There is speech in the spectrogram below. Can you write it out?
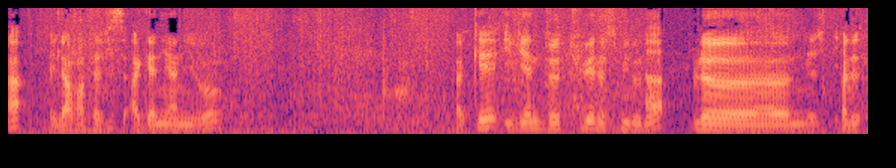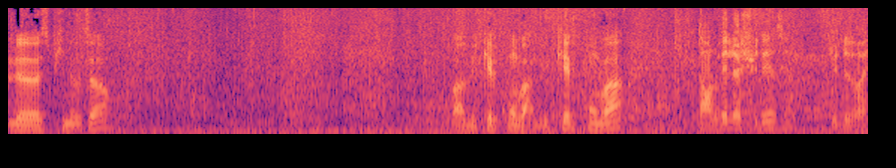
Ah, et l'Argentavis a gagné un niveau. Ok, ils viennent de tuer le Smilodon. Ah. Le... Le Spin- pas le, le Spinosaure. Ah, mais quel combat, mais quel combat. T'as enlevé la chudesse Tu devrais.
